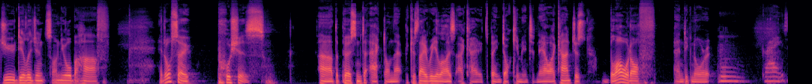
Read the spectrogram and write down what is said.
due diligence on your behalf. It also pushes uh, the person to act on that because they realise, okay, it's been documented now. I can't just blow it off and ignore it. Mm, great.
